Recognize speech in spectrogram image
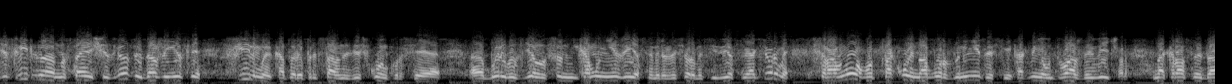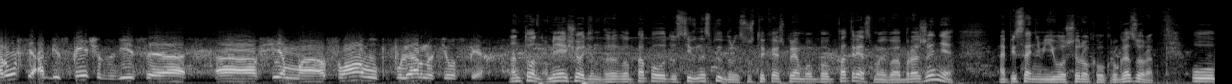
действительно настоящие звезды, даже если фильмы, которые представлены здесь в конкурсе, э, были бы сделаны совершенно никому неизвестными режиссерами с известными актерами, все равно вот такой набор знаменитостей, как минимум дважды вечер на красной дорожке, обеспечит здесь э, э, всем э, славу, популярность и успех. Антон, у меня еще один э, по поводу Стивена Спилберга. Слушай, ты, конечно, прямо потряс мое воображение описанием его широкого кругозора. У,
